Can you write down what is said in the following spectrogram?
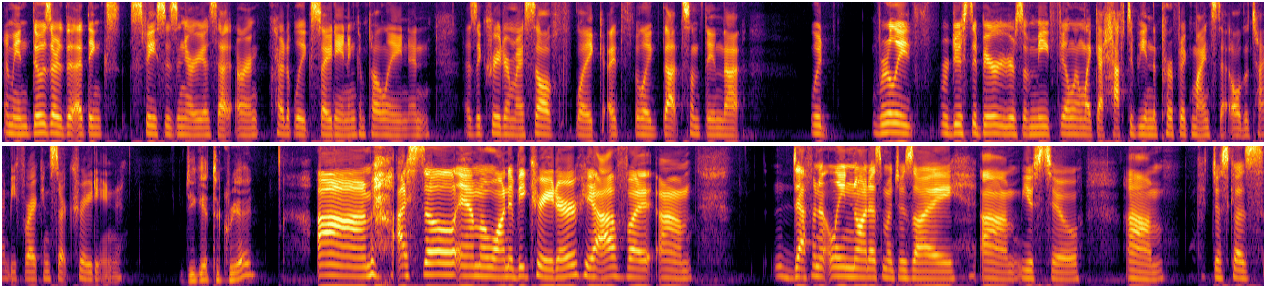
I mean, those are the I think spaces and areas that are incredibly exciting and compelling. And as a creator myself, like I feel like that's something that would really reduce the barriers of me feeling like I have to be in the perfect mindset all the time before I can start creating. Do you get to create? Um, I still am a wannabe creator, yeah, but um, definitely not as much as I um, used to. Um, just because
